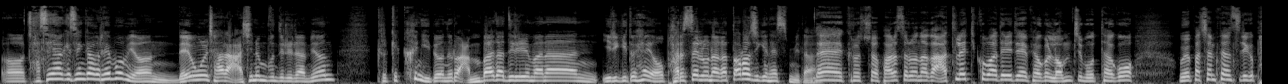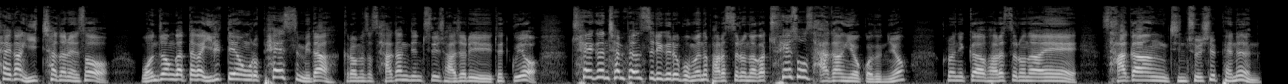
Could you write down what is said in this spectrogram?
어, 자세하게 생각을 해보면 내용을 잘 아시는 분들이라면 그렇게 큰 이변으로 안 받아들일 만한 일이기도 해요. 바르셀로나가 떨어지긴 했습니다. 네, 그렇죠. 바르셀로나가 아틀레티코 마드리드의 벽을 넘지 못하고 우에파 챔피언스리그 8강 2차전에서 원정 갔다가 1대 0으로 패했습니다. 그러면서 4강 진출이 좌절이 됐고요. 최근 챔피언스리그를 보면은 바르셀로나가 최소 4강이었거든요. 그러니까 바르셀로나의 4강 진출 실패는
